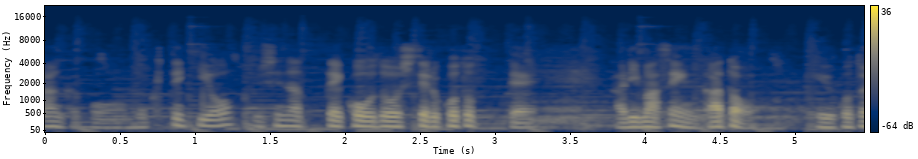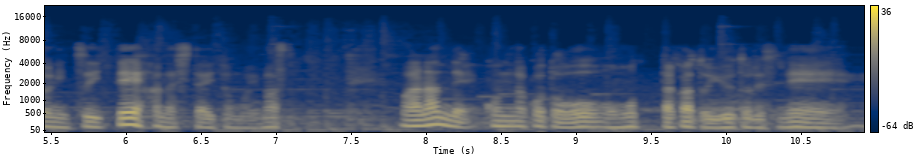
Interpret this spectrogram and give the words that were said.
なんかこう、目的を失って行動してることってありませんかということについて話したいと思います。まあ、なんでこんなことを思ったかというとですね、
